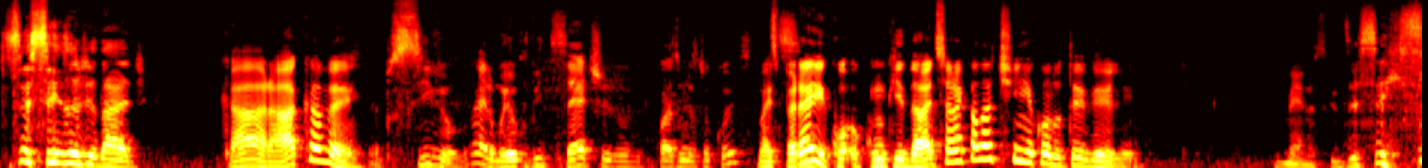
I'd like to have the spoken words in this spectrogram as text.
16 anos de idade. Caraca, velho. É possível. Ah, ele morreu com 27, quase a mesma coisa. Mas peraí, co- com que idade será que ela tinha quando teve ele? Menos que 16.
